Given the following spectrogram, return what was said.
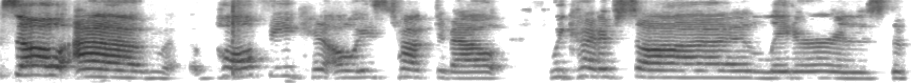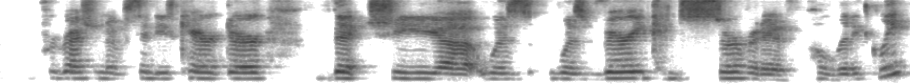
So um Paul Feig had always talked about we kind of saw later as the progression of Cindy's character that she uh, was was very conservative politically.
